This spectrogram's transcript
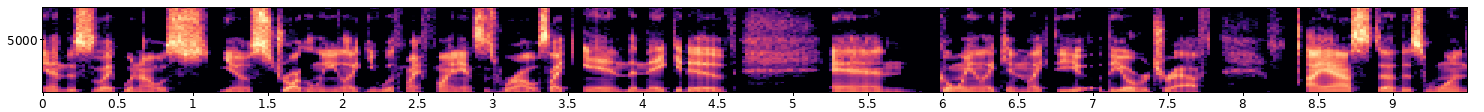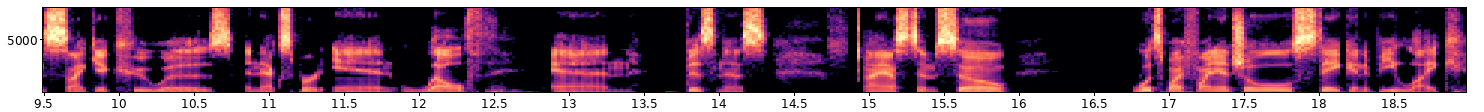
and this is like when I was you know struggling like with my finances, where I was like in the negative and going like in like the the overdraft. I asked uh, this one psychic who was an expert in wealth and business. I asked him, so what's my financial state going to be like?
